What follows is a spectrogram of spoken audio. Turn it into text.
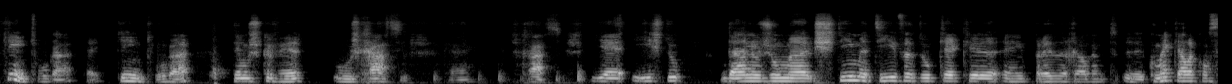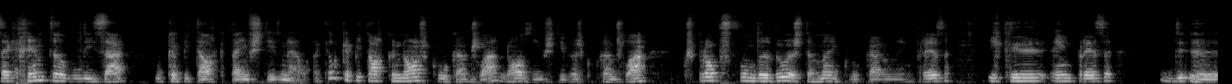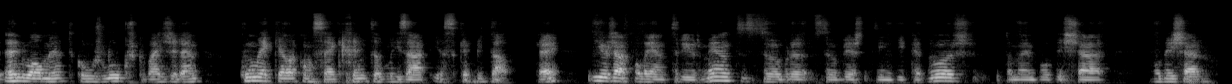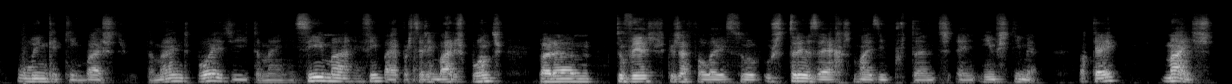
quinto lugar, ok? Quinto lugar, temos que ver os rácios, ok? Os rácios. E é isto dá-nos uma estimativa do que é que a empresa realmente, eh, como é que ela consegue rentabilizar o capital que está investido nela. Aquele capital que nós colocamos lá, nós investidores colocamos lá, que os próprios fundadores também colocaram na empresa e que a empresa de, uh, anualmente, com os lucros que vai gerando, como é que ela consegue rentabilizar esse capital. ok? E eu já falei anteriormente sobre, sobre estes indicadores, também vou deixar, vou deixar o link aqui embaixo também depois e também em cima, enfim, vai aparecer em vários pontos para hum, tu veres que eu já falei sobre os três R's mais importantes em investimento, ok? Mas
